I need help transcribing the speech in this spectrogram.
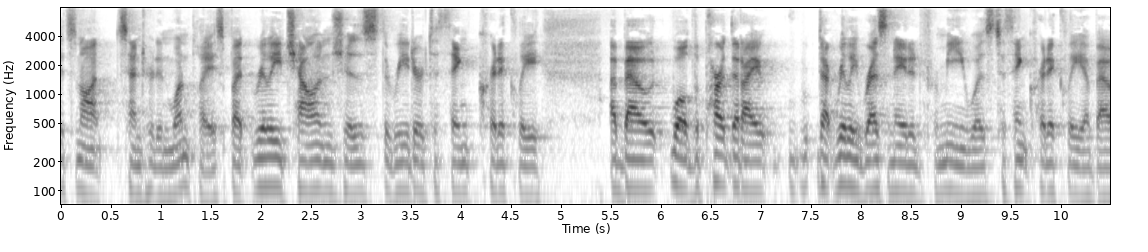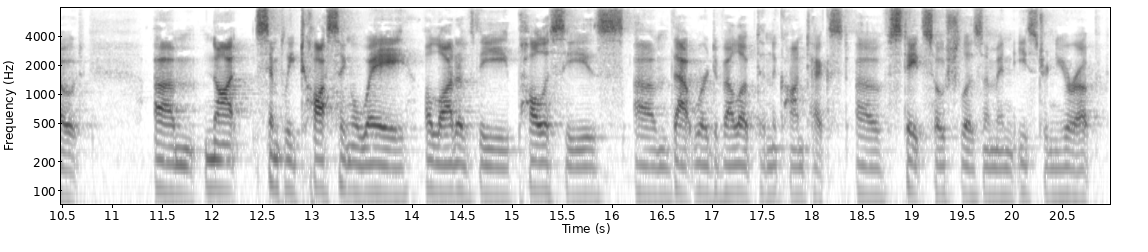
It's not centered in one place, but really challenges the reader to think critically about well the part that I that really resonated for me was to think critically about um, not simply tossing away a lot of the policies um, that were developed in the context of state socialism in Eastern Europe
